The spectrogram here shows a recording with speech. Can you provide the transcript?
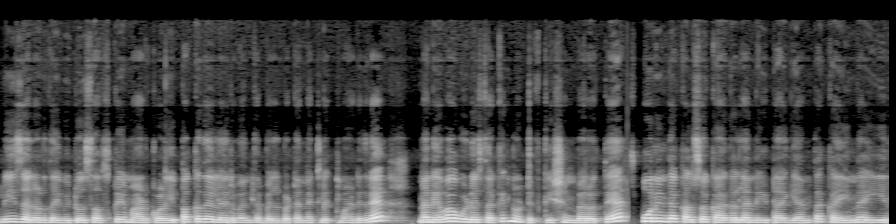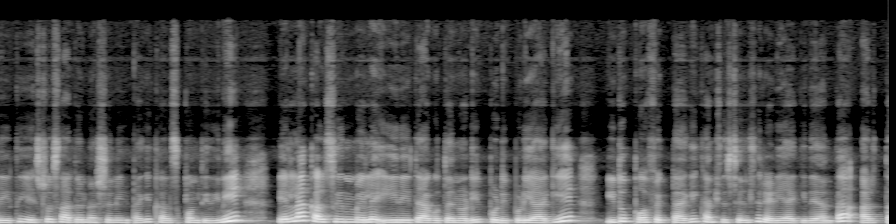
ಪ್ಲೀಸ್ ಎಲ್ಲರೂ ದಯವಿಟ್ಟು ಸಬ್ಸ್ಕ್ರೈಬ್ ಮಾಡ್ಕೊಳ್ಳಿ. ಪಕ್ಕದಲ್ಲೇ ಇರುವಂಥ ಬೆಲ್ ಬಟನ್ನ ಕ್ಲಿಕ್ ಮಾಡಿದ್ರೆ ನಾನು ಯಾವಾಗ ವಿಡಿಯೋಸ್ ಹಾಕಿದ್ ನೋಟಿಫಿಕೇಶನ್ ಬರುತ್ತೆ. ಸ್ಪೂನಿಂದ ಕಲ್ಸೋಕ್ಕಾಗಲ್ಲ ನೀಟಾಗಿ ಅಂತ ಕೈಯಿಂದ ಈ ರೀತಿ ಎಷ್ಟು ಸಾಧ್ಯವೋ ಅಷ್ಟು ನೀಟಾಗಿ ಕಲ್ಸ್ಕೊತಿದ್ದೀನಿ ಎಲ್ಲ ಕಲಸಿದ ಮೇಲೆ ಈ ರೀತಿ ಆಗುತ್ತೆ ನೋಡಿ, ಪುಡಿ ಪುಡಿಯಾಗಿ. ಇದು ಪರ್ಫೆಕ್ಟ್ ಆಗಿ ಕನ್ಸಿಸ್ಟೆನ್ಸಿ ರೆಡಿ ಆಗಿದೆ ಅಂತ ಅರ್ಥ.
